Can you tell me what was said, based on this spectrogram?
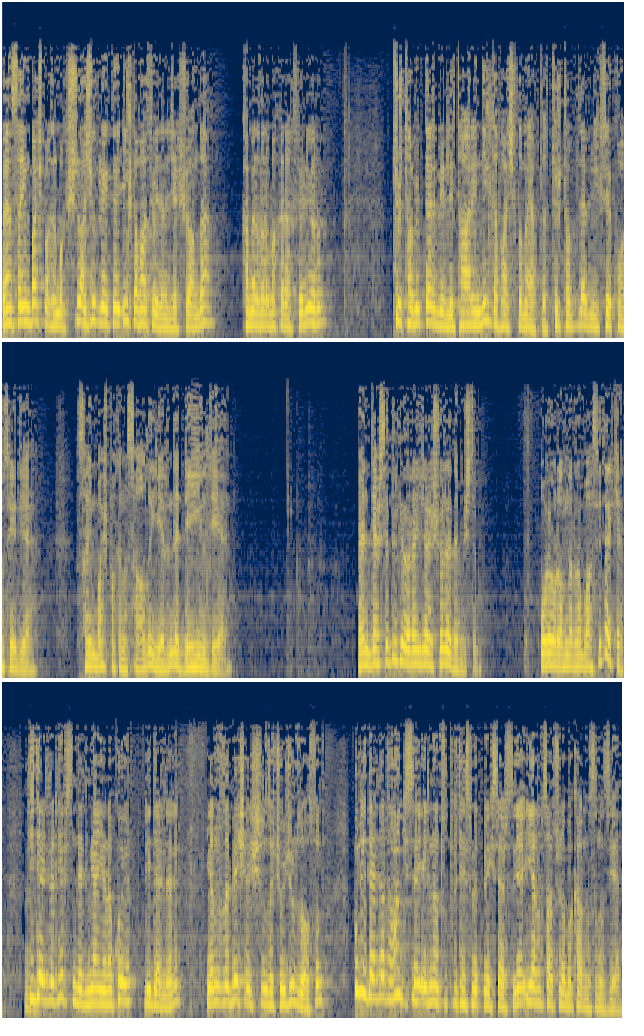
Ben Sayın Başbakan bak şunu açık yürekli ilk defa söylenecek şu anda. Kameralara bakarak söylüyorum. Türk Tabipler Birliği tarihinde ilk defa açıklama yaptı. Türk Tabipler Birliği Yüksek Konseyi diye. Sayın Başbakan'ın sağlığı yerinde değil diye. Ben derste bir gün öğrencilere şöyle demiştim. Oy oranlarından bahsederken. Liderlerin hepsini dedim yan yana koyun liderlerin. Yanınızda 5 yaşınızda çocuğunuz olsun. Bu liderlerden hangisini elinden tutup teslim etmek istersiniz? Ya, yarım saat şuna bakar mısınız diye.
